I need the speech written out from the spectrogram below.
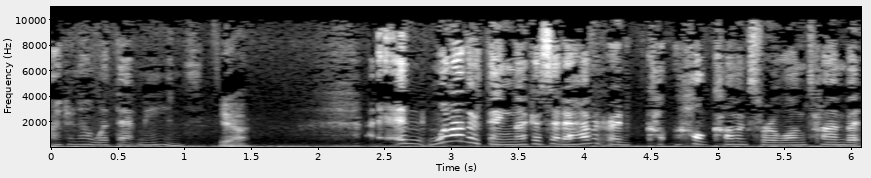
I don't know what that means. Yeah. And one other thing, like I said, I haven't read Hulk comics for a long time, but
